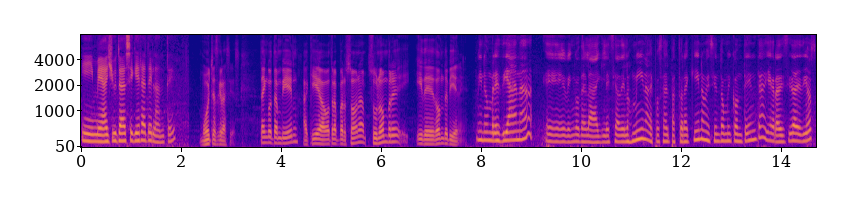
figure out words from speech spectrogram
y me ayuda a seguir adelante. Muchas gracias. Tengo también aquí a otra persona, su nombre y de dónde viene. Mi nombre es Diana, eh, vengo de la iglesia de Los Minas, la esposa del pastor Aquino, me siento muy contenta y agradecida de Dios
